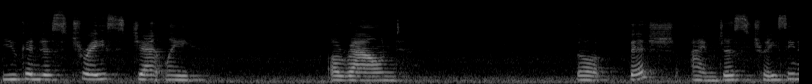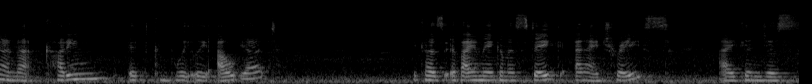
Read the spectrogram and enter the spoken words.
you can just trace gently around the fish. I'm just tracing, I'm not cutting it completely out yet. Because if I make a mistake and I trace, I can just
